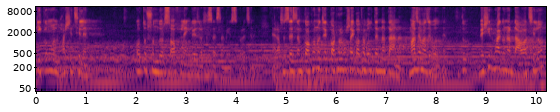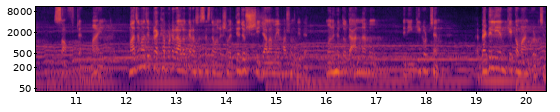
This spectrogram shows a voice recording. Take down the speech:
কি কোমল ভাষী ছিলেন। কত সুন্দর সফট ল্যাঙ্গুয়েজ রাসুল ইসলাম ইউজ করেছেন। হ্যাঁ, রাসুল ইসলাম কখনো যে কঠোর ভাষায় কথা বলতেন না তা না। মাঝে মাঝে বলতেন। কিন্তু বেশিরভাগ ওনার দাওয়া ছিল সফট অ্যান্ড মাইল্ড মাঝে মাঝে প্রেক্ষাপটের আলোকে রাসুল ইসলাম অনেক সময় তেজস্বী জ্বালাময়ী ভাষণ দিতেন। মনে হতো আন্নাহু তিনি কি করছেন? ব্যাটালিয়নকে কমান্ড করছেন।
